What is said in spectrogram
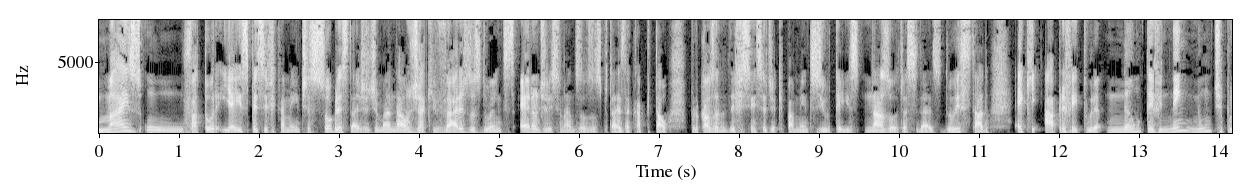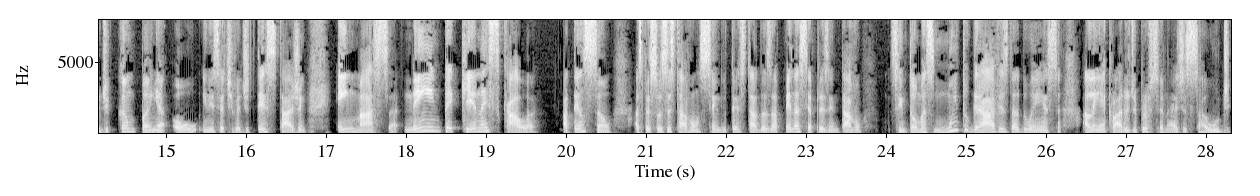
mais um fator, e aí especificamente sobre a cidade de Manaus, já que vários dos doentes eram direcionados aos hospitais da capital por causa da deficiência de equipamentos e UTIs nas outras cidades do estado, é que a prefeitura não teve nenhum tipo de campanha ou iniciativa de testagem em massa, nem em pequena escala. Atenção, as pessoas estavam sendo testadas apenas se apresentavam sintomas muito graves da doença, além, é claro, de profissionais de saúde.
